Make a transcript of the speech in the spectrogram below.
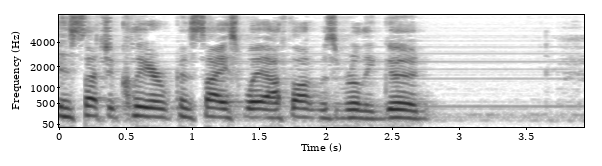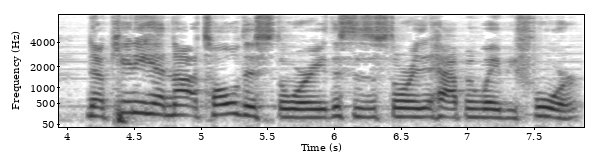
in such a clear, concise way, I thought was really good. Now, Kenny had not told this story. This is a story that happened way before.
